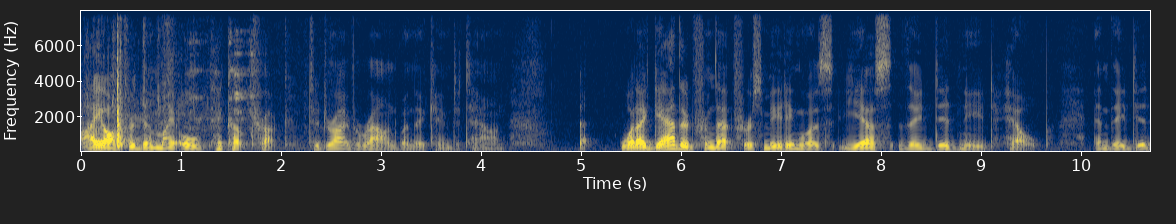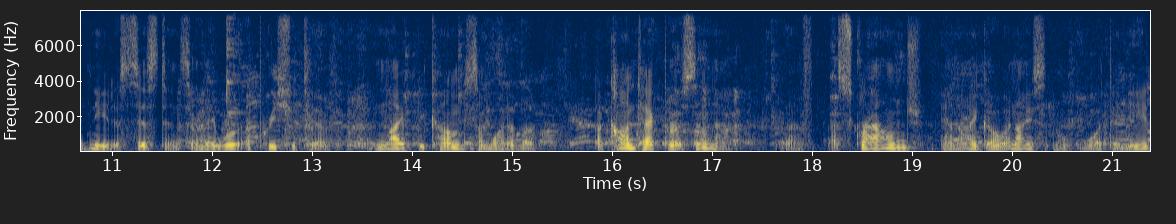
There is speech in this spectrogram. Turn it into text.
I offered them my old pickup truck to drive around when they came to town. What I gathered from that first meeting was yes, they did need help and they did need assistance and they were appreciative. And I've become somewhat of a, a contact person, a, a, a scrounge, and I go and I, what they need,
